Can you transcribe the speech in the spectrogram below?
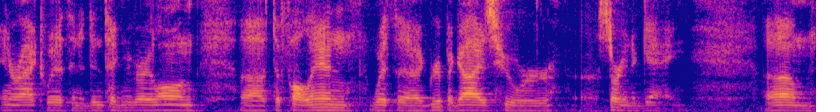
interact with, and it didn't take me very long uh, to fall in with a group of guys who were uh, starting a gang. Um,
